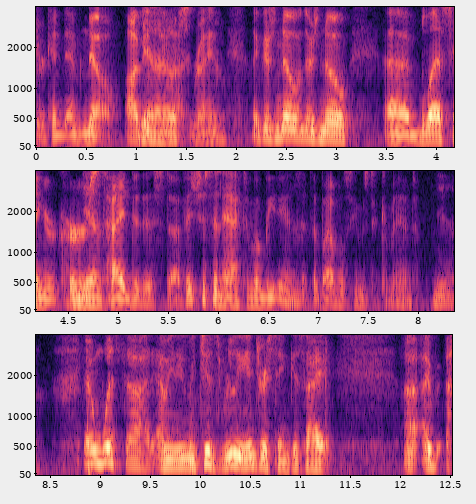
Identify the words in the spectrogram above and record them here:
or condemned? No, obviously Yeah, not. Right? no. Like there's no there's no uh, blessing or curse Yeah. tied to this stuff. It's just an act of obedience that the Bible seems to command. Yeah, and with that, I mean, which is really interesting because I, I, I-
